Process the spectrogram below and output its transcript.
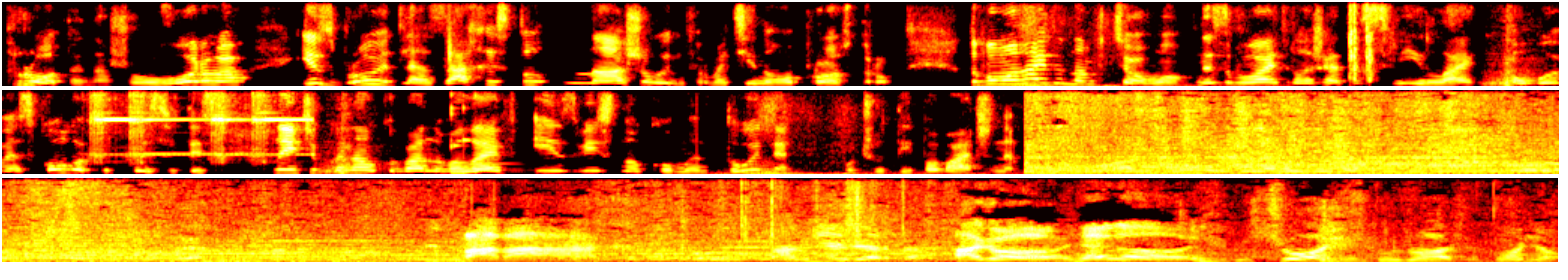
проти нашого ворога і зброю для захисту нашого інформаційного простору. Допомагайте нам в цьому. Не забувайте лишати свій лайк Обов'язково підписуйтесь на YouTube канал Курбанова Лайф і, звісно, коментуйте, почути і побачене. Баба! Ко мне, Верта. Огонь, огонь! Еще один туда же, понял?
